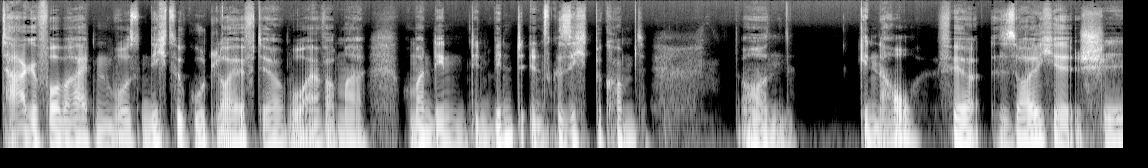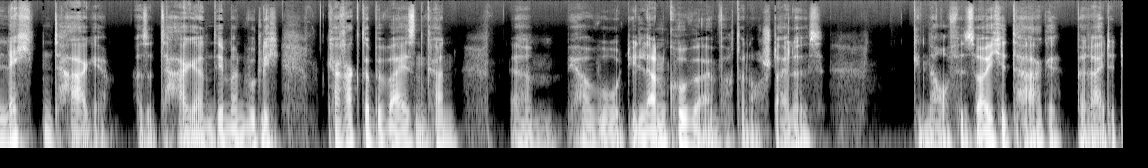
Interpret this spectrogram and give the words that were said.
Tage vorbereiten, wo es nicht so gut läuft, ja, wo einfach mal, wo man den, den Wind ins Gesicht bekommt. Und genau für solche schlechten Tage, also Tage, an denen man wirklich Charakter beweisen kann, ähm, ja, wo die Lernkurve einfach dann auch steiler ist. Genau für solche Tage bereitet.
